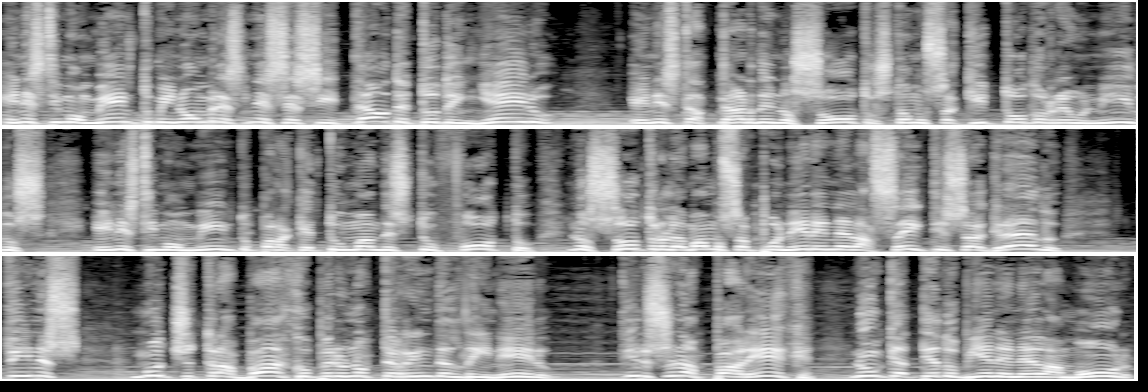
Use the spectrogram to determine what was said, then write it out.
En este momento mi nombre es necesitado de tu dinero. En esta tarde nosotros estamos aquí todos reunidos en este momento para que tú mandes tu foto. Nosotros la vamos a poner en el aceite sagrado. Tienes mucho trabajo pero no te rinde el dinero. Tienes una pareja, nunca te ha ido bien en el amor,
